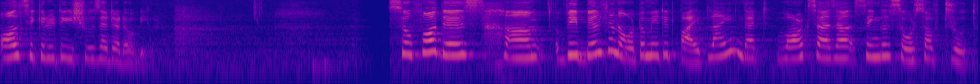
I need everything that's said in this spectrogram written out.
all security issues at Adobe. So for this, um, we built an automated pipeline that works as a single source of truth.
